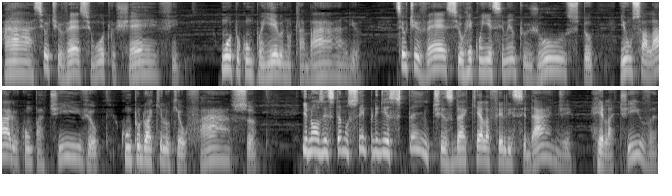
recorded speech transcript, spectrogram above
Ah, se eu tivesse um outro chefe, um outro companheiro no trabalho, se eu tivesse o reconhecimento justo e um salário compatível com tudo aquilo que eu faço, e nós estamos sempre distantes daquela felicidade relativa,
